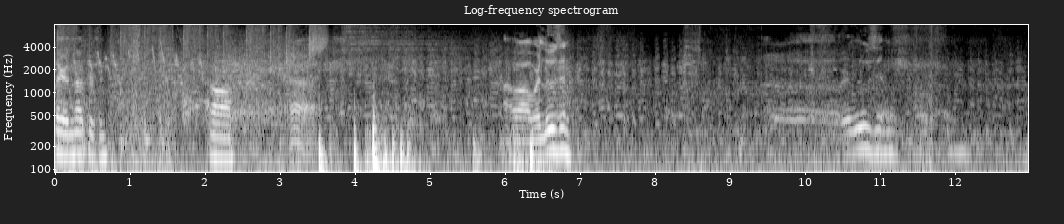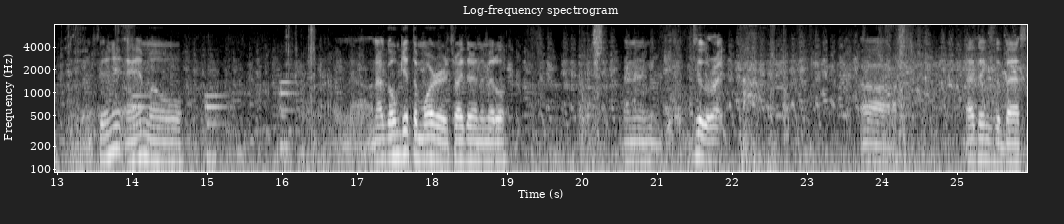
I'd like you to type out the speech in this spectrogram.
there's another person. Oh, Uh, oh, we're losing. Uh, we're losing. Infinite ammo. I know. Now go get the mortar. It's right there in the middle. And then to the right. Ah, that thing's the best.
